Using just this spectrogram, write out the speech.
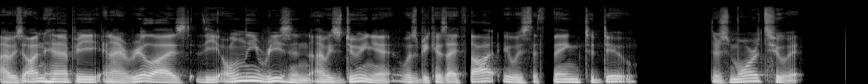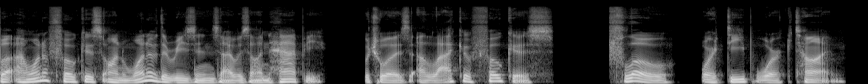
I was unhappy, and I realized the only reason I was doing it was because I thought it was the thing to do. There's more to it, but I want to focus on one of the reasons I was unhappy, which was a lack of focus, flow, or deep work time.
